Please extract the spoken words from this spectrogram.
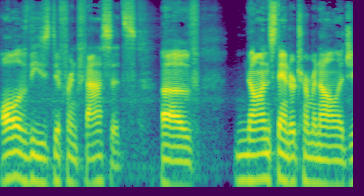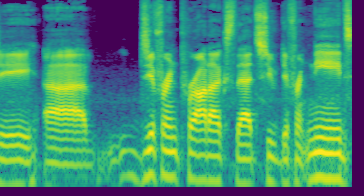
all of these different facets of non-standard terminology, uh, different products that suit different needs,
